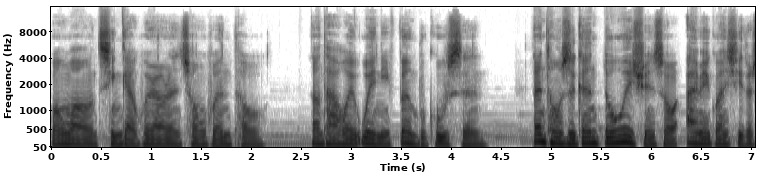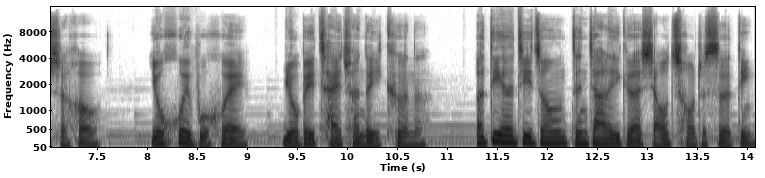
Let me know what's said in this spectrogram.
往往情感会让人冲昏头，让他会为你奋不顾身。但同时跟多位选手暧昧关系的时候，又会不会有被拆穿的一刻呢？而第二季中增加了一个小丑的设定，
